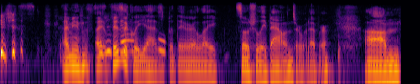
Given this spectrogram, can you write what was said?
they just I mean, They just go, physically yes, "Oh." but they're like socially bound or whatever. Um,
